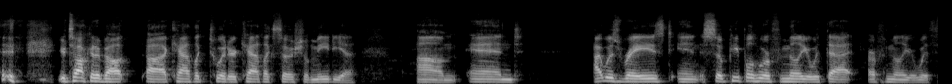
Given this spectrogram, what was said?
you're talking about uh, Catholic Twitter, Catholic social media, um, and I was raised in. So people who are familiar with that are familiar with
